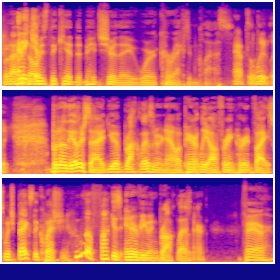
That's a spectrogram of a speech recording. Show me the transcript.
But I and was always the kid that made sure they were correct in class. absolutely but on the other side you have brock lesnar now apparently offering her advice which begs the question who the fuck is interviewing brock lesnar Fair.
